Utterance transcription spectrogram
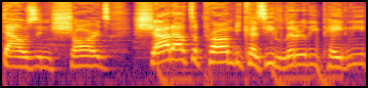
49,000 shards. Shout out to Prom because he literally paid me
